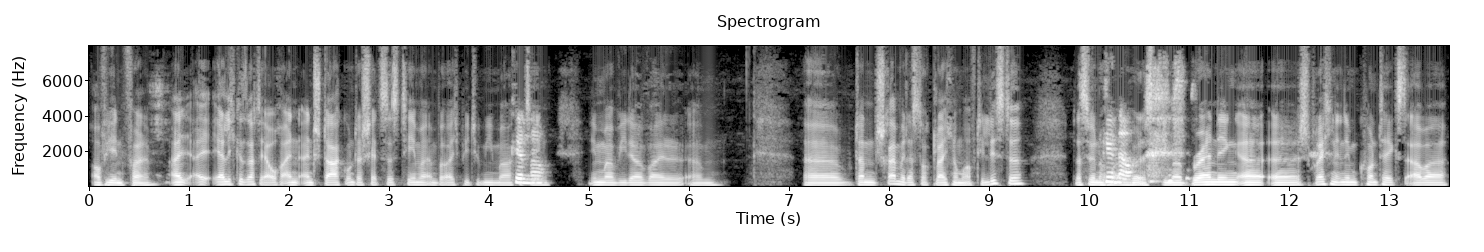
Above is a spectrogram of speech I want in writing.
auf jeden Fall. Ehrlich gesagt ja auch ein, ein stark unterschätztes Thema im Bereich B2B-Marketing. Genau. Immer wieder, weil ähm, äh, dann schreiben wir das doch gleich nochmal auf die Liste, dass wir nochmal genau. über das Thema Branding äh, äh, sprechen in dem Kontext. Aber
